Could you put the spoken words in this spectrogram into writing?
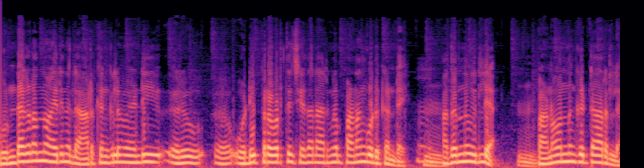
ഗുണ്ടകളൊന്നും ആയിരുന്നില്ല. ആർക്കെങ്കിലും വേണ്ടി ഒരു ഒടി പ്രവർത്തി ചെയ്താൽ ആർക്കെങ്കിലും പണം കൊടുക്കണ്ടേ? അതൊന്നും ഇല്ല. പണമൊന്നും കിട്ടാറില്ല.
